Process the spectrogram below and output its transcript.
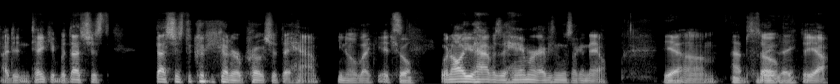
I didn't take it, but that's just that's just the cookie cutter approach that they have. You know, like it's sure when all you have is a hammer, everything looks like a nail. yeah Um, absolutely so, so yeah,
